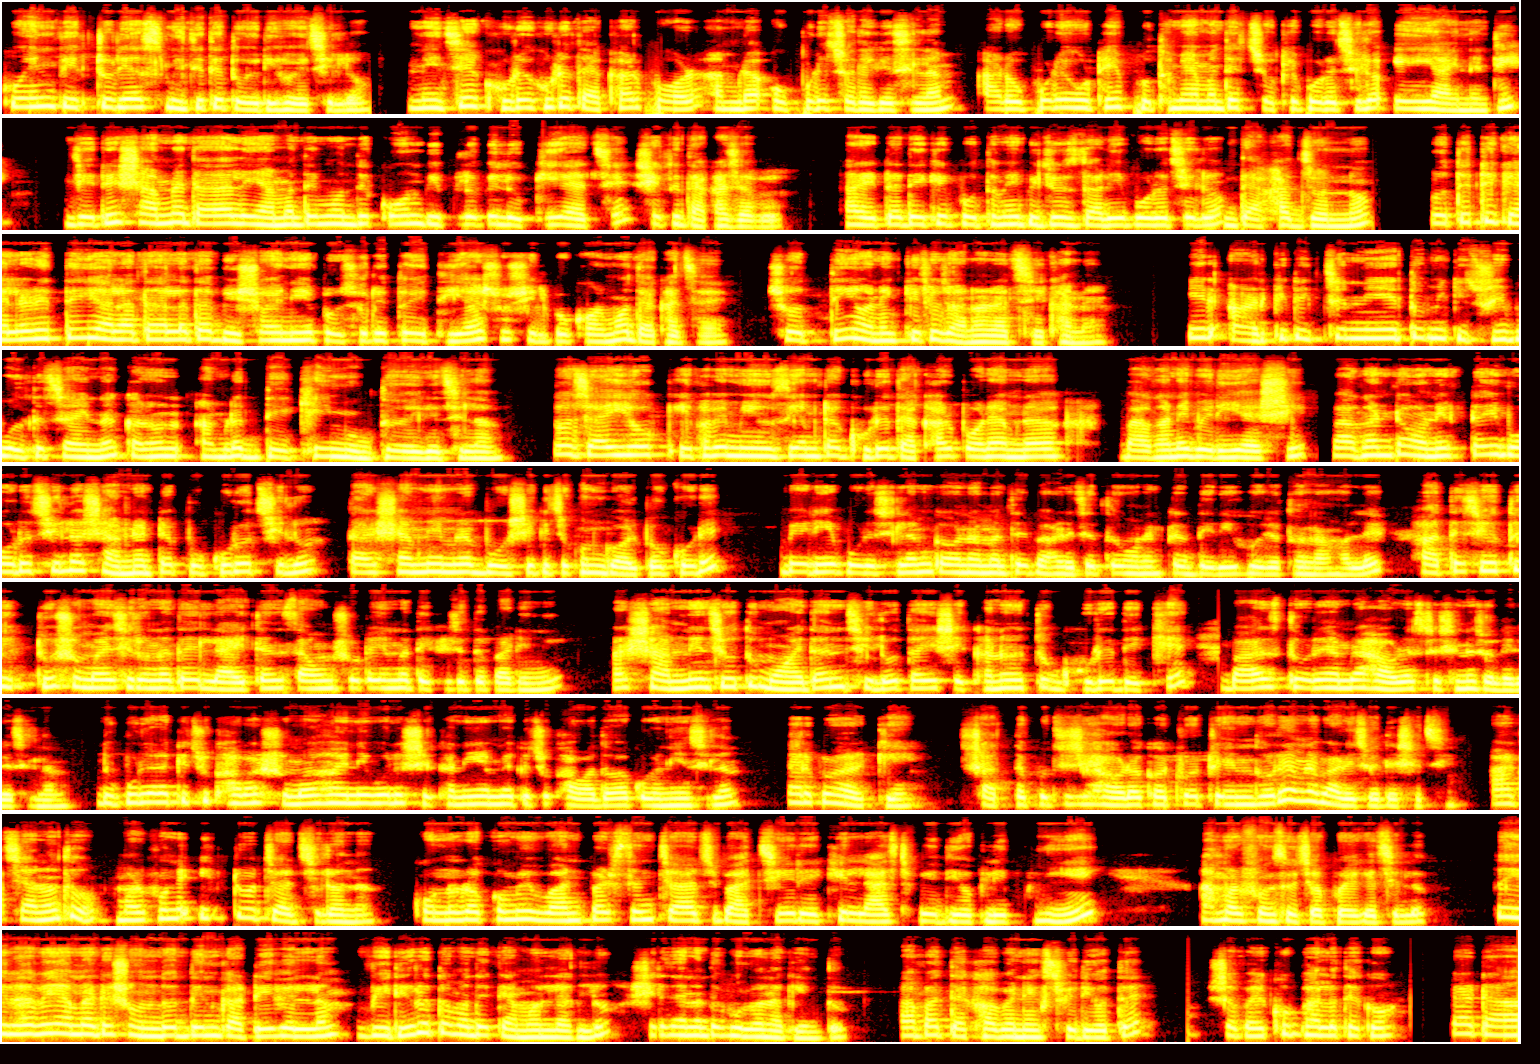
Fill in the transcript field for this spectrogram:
কুইন ভিক্টোরিয়া স্মৃতিতে তৈরি হয়েছিল। নিচে ঘুরে ঘুরে দেখার পর আমরা উপরে চলে গেছিলাম আর উপরে উঠেই প্রথমে আমাদের চোখে পড়েছিল এই আয়নাটি। যেটির সামনে দাঁড়ালে আমাদের মধ্যে কোন বিপ্লবী লুকিয়ে আছে সেটি দেখা যাবে। আর এটা দেখে প্রথমে পিজুস দাঁড়িয়ে পড়েছিল দেখার জন্য। প্রতিটি গ্যালারিতেই আলাদা আলাদা বিষয় নিয়ে প্রচলিত ইতিহাস ও শিল্পকর্ম দেখা যায়। সত্যিই অনেক কিছু জানার আছে এখানে। এর আর্কিটেকচার নিয়ে তো আমি কিছুই বলতে চাই না, কারণ আমরা দেখেই মুগ্ধ হয়ে গেছিলাম। তো যাই হোক, এভাবে মিউজিয়ামটা ঘুরে দেখার পরে আমরা বাগানে বেরিয়ে আসি। বাগানটা অনেকটাই বড় ছিল, সামনে একটা পুকুরও ছিল। তার সামনে আমরা বসে কিছুক্ষণ গল্প করে বেরিয়ে পড়েছিলাম, কারণ আমাদের বাড়ি যেতে অনেকটা দেরি হয়ে যেত না হলে। হাতে যেহেতু একটু সময় ছিল না, তাই লাইট অ্যান্ড সাউন্ড শোটাই আমরা দেখে যেতে পারিনি। আর সামনে যেহেতু ময়দান ছিল, তাই সেখানেও একটু ঘুরে দেখে বাস ধরে আমরা হাওড়া স্টেশনে চলে গেছিলাম। দুপুরে আর কিছু খাওয়ার সময় হয়নি বলে সেখানেই আমরা কিছু খাওয়া দাওয়া করে নিয়েছিলাম। তারপর আর কি, সাতটা পঁচিশে হাওড়া কাটোয়া ট্রেন ধরে আমরা বাড়ি চলে এসেছি। আর জানো তো, আমার ফোনে একটুও চার্জ ছিল না। কোনো রকমের ওয়ান পার্সেন্ট চার্জ বাঁচিয়ে রেখে লাস্ট ভিডিও ক্লিপ নিয়েই আমার ফোন সুইচ অফ হয়ে গেছিল। তো এইভাবেই আমরা একটা সুন্দর দিন কাটিয়ে ফেললাম। ভিডিওটা তোমাদের কেমন লাগল সেটা জানাতে ভুলো না কিন্তু। আবার দেখা হবে নেক্সট ভিডিওতে সবাই খুব ভালো থেকো। টাটা!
